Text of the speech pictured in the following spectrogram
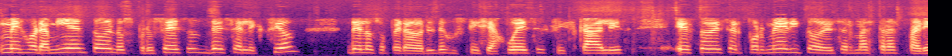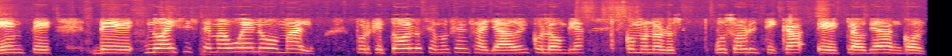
mejoramiento de los procesos de selección de los operadores de justicia, jueces, fiscales. Esto debe ser por mérito, debe ser más transparente, de no hay sistema bueno o malo, porque todos los hemos ensayado en Colombia, como nos los puso ahorita eh, Claudia Dangón.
